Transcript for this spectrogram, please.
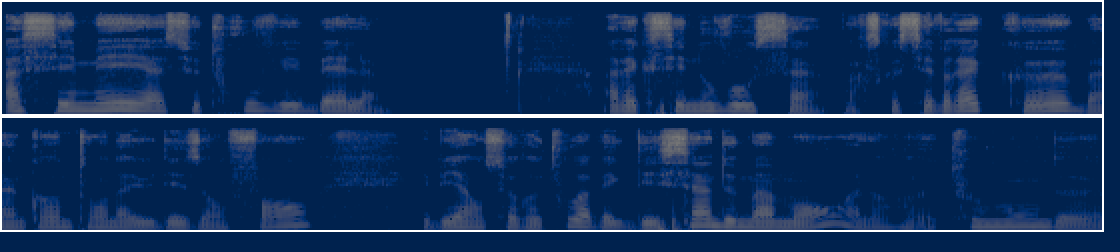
à s'aimer et à se trouver belle avec ses nouveaux seins. Parce que c'est vrai que ben, quand on a eu des enfants, eh bien, on se retrouve avec des seins de maman. Alors, euh, tout le monde euh,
